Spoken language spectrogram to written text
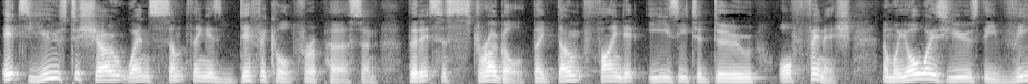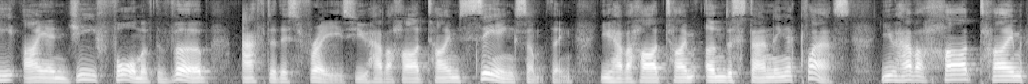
It's used to show when something is difficult for a person, that it's a struggle. They don't find it easy to do or finish. And we always use the VING form of the verb after this phrase. You have a hard time seeing something. You have a hard time understanding a class. You have a hard time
